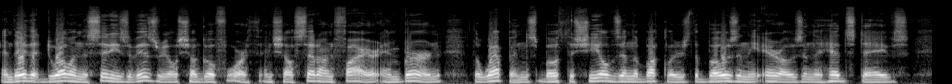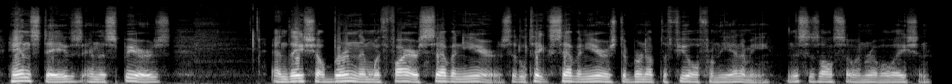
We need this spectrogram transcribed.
And they that dwell in the cities of Israel shall go forth, and shall set on fire, and burn the weapons, both the shields and the bucklers, the bows and the arrows, and the headstaves, handstaves, and the spears, and they shall burn them with fire seven years. It'll take seven years to burn up the fuel from the enemy. This is also in Revelation.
